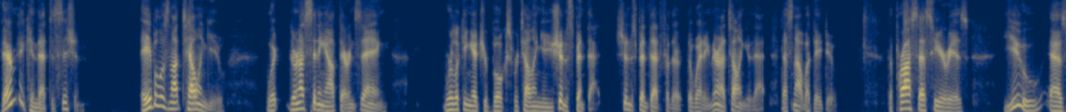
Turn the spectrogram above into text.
they're making that decision. Able is not telling you what they're not sitting out there and saying, We're looking at your books, we're telling you you shouldn't have spent that. Shouldn't have spent that for the, the wedding. They're not telling you that. That's not what they do. The process here is you, as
